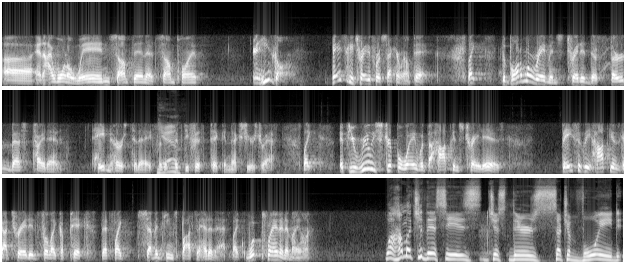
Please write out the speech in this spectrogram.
Uh and i want to win something at some point. point and he's gone. Basically traded for a second round pick. Like the baltimore ravens traded their third best tight end Hayden Hurst today for Yeah. the 55th pick in next year's draft. Like, if you really strip away what the Hopkins trade is, basically Hopkins got traded for like a pick that's like 17 spots ahead of that. Like, what planet am I on? Well, how much of this is just there's such a void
